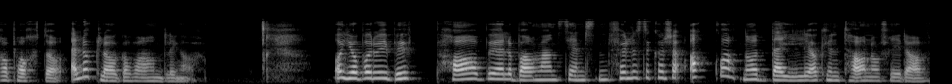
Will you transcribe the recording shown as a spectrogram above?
rapporter eller klagebehandlinger. Og jobber du i BUP, Habu eller barnevernstjenesten, føles det kanskje akkurat nå deilig å kunne ta noen fridager,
